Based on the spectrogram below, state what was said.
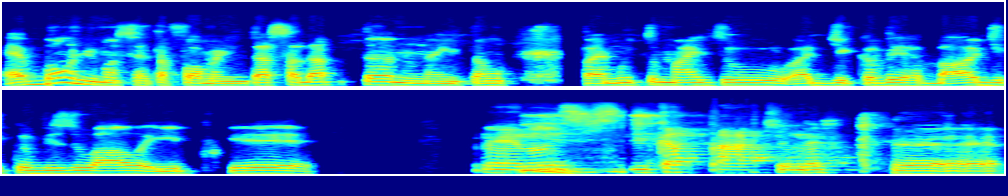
é bom de uma certa forma, a gente está se adaptando, né? Então, vai muito mais o, a dica verbal, a dica visual aí, porque. É, não existe dica tátil, né? É.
